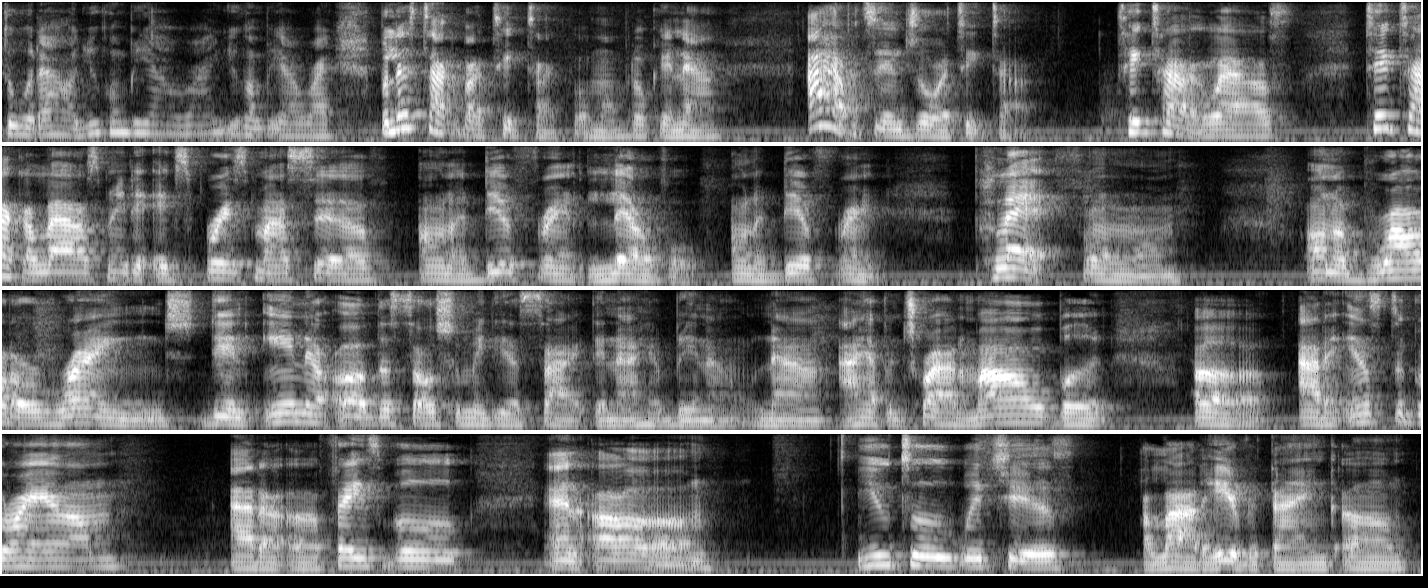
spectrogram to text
Through it all, you're gonna be all right. You're gonna be all right. But let's talk about TikTok for a moment. Okay, now I happen to enjoy TikTok. TikTok allows TikTok allows me to express myself on a different level, on a different platform, on a broader range than any other social media site that I have been on. Now, I haven't tried them all, but uh, out of Instagram, out of uh, Facebook, and um, YouTube, which is a lot of everything, um,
